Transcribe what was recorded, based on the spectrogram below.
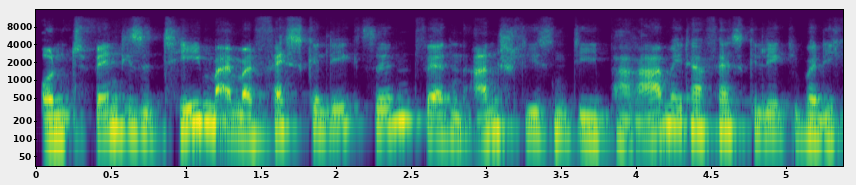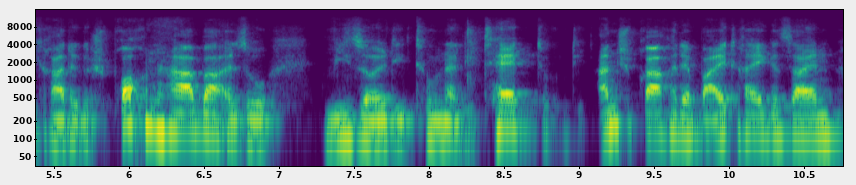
Und wenn diese Themen einmal festgelegt sind, werden anschließend die Parameter festgelegt, über die ich gerade gesprochen habe. Also wie soll die Tonalität und die Ansprache der Beiträge sein?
